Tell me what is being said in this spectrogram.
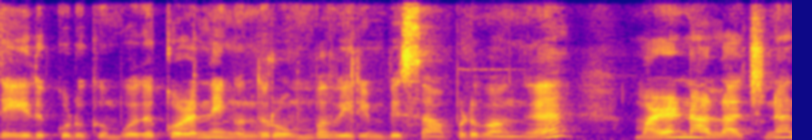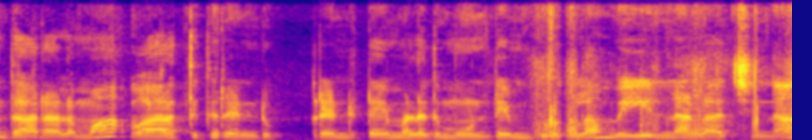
செய்து கொடுக்கும்போது குழந்தைங்க வந்து ரொம்ப விரும்பி சாப்பிடுவாங்க. மழை நாள் ஆச்சுன்னா தாராளமாக வாரத்துக்கு ரெண்டு ரெண்டு டைம் அல்லது மூணு டைம் கொடுக்கலாம். வெயில் நாள் ஆச்சுன்னா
